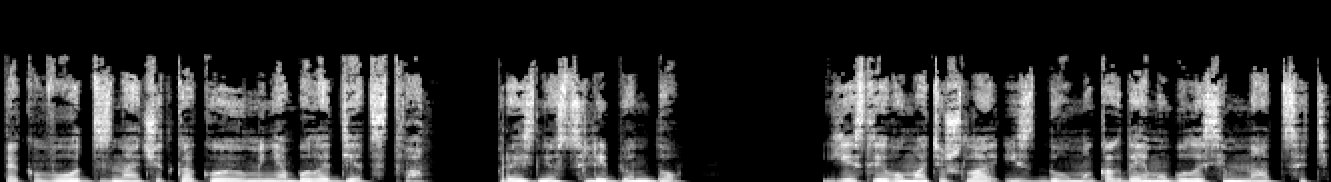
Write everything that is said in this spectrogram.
«Так вот, значит, какое у меня было детство», — произнес Ли Бёндо. Если его мать ушла из дома, когда ему было 17,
